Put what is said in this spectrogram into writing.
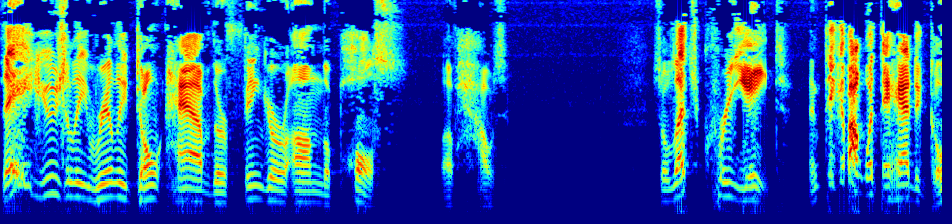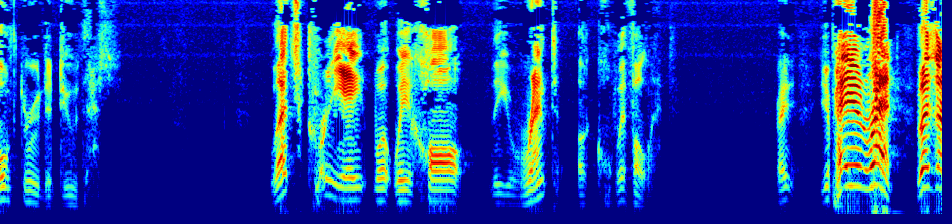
they usually really don't have their finger on the pulse of housing. So let's create and think about what they had to go through to do this. Let's create what we call the rent equivalent. Right? You're paying rent. Listen,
